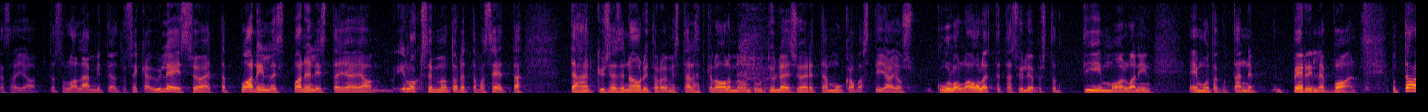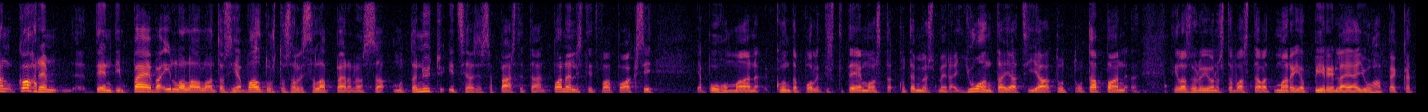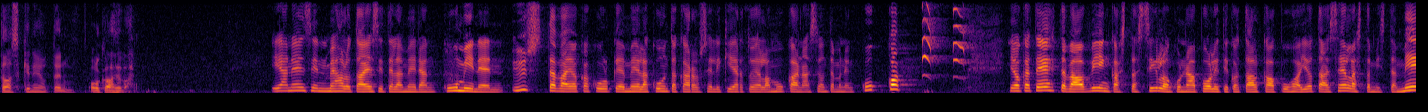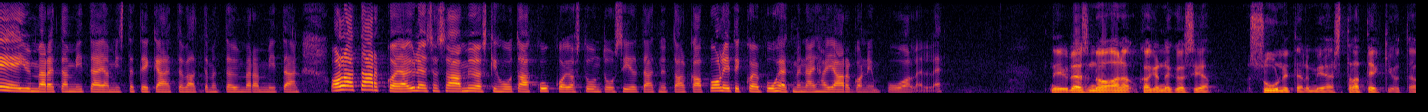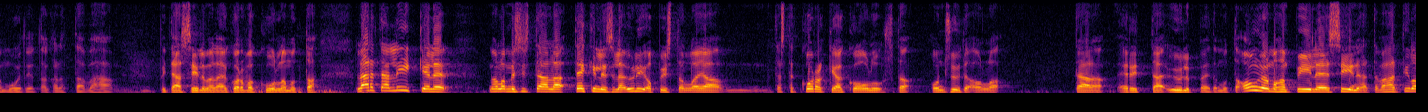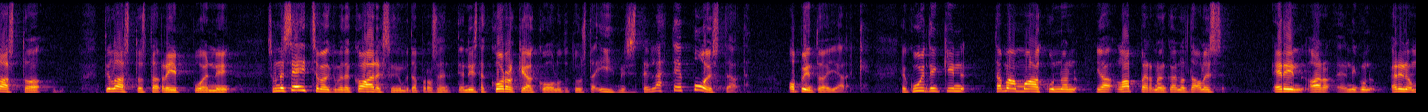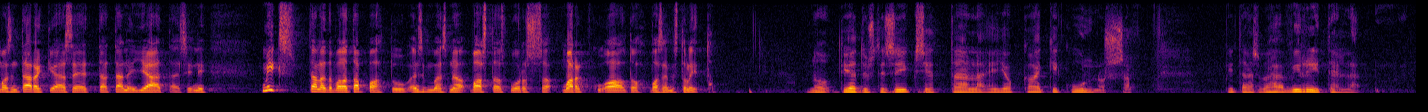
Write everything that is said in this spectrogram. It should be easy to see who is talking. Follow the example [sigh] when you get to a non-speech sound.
Speaker 1: paikkansa ja tässä ollaan lämmitelty sekä yleisöä että panelisteja ja iloksemme on todettava se, että tähän kyseisen auditoriumin, missä tällä hetkellä olemme, on tullut yleisöä erittäin mukavasti ja jos kuulolla olette tässä yliopiston tiimoilla, niin ei muuta kuin tänne perille vaan. Mutta tämä on kahden tentin päivä. Illalla ollaan tosiaan valtuustosalissa Lappeenrannassa, mutta nyt itse asiassa päästetään panelistit vapaaksi ja puhumaan kuntapoliittisista teemoista, kuten myös meidän juontajat. Ja tuttu tapaan tilaisuuden juonosta vastaavat Mario Pirilä ja Juha-Pekka Taskinen, joten olkaa hyvä.
Speaker 2: Ihan ensin me halutaan esitellä meidän kuminen ystävä, joka kulkee meillä kuntakarussellikiertueella mukana. Se on tämmöinen kukko, jonka tehtävä on vinkasta silloin, kun nämä poliitikot alkaa puhua jotain sellaista, mistä me ei ymmärretä mitään ja mistä tekään ette välttämättä ymmärrä mitään. Ollaan tarkkoja, yleisö saa myöskin huutaa kukko, jos tuntuu siltä, että nyt alkaa poliitikkojen puheet mennä ihan jargonin puolelle.
Speaker 3: Niin yleensä ne on aina kaiken näköisiä suunnitelmia ja strategioita ja muita, joita kannattaa vähän pitää silmällä ja korva kuulla, mutta lähdetään liikkeelle. Me olemme siis täällä teknillisellä yliopistolla ja tästä korkeakoulusta on syytä olla täällä erittäin ylpeitä, mutta ongelmahan piilee siinä, että vähän tilastoa, tilastosta riippuen, niin semmoinen 70-80 prosenttia niistä korkeakoulutetuista ihmisistä niin lähtee pois täältä opintojen jälkeen. Ja kuitenkin tämän maakunnan ja Lappeenrannan kannalta olisi erin, niin kuin erinomaisen tärkeää se, että tänne jäätäisiin. Niin miksi tällä tavalla tapahtuu? Ensimmäisenä vastausvuorossa Markku Aalto, Vasemmistoliitto.
Speaker 4: No tietysti siksi, että täällä ei ole kaikki kunnossa – pitäisi vähän viritellä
